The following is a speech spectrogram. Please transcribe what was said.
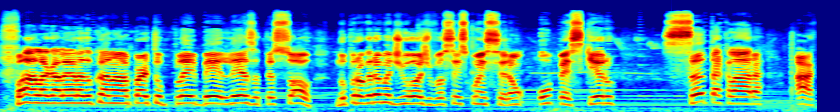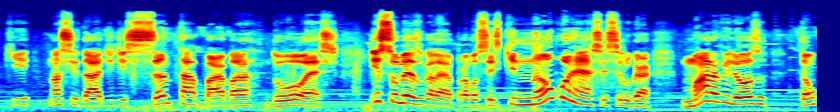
Fala galera do canal Aperta o Play, beleza pessoal? No programa de hoje vocês conhecerão o pesqueiro Santa Clara aqui na cidade de Santa Bárbara do Oeste. Isso mesmo galera, para vocês que não conhecem esse lugar maravilhoso, então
